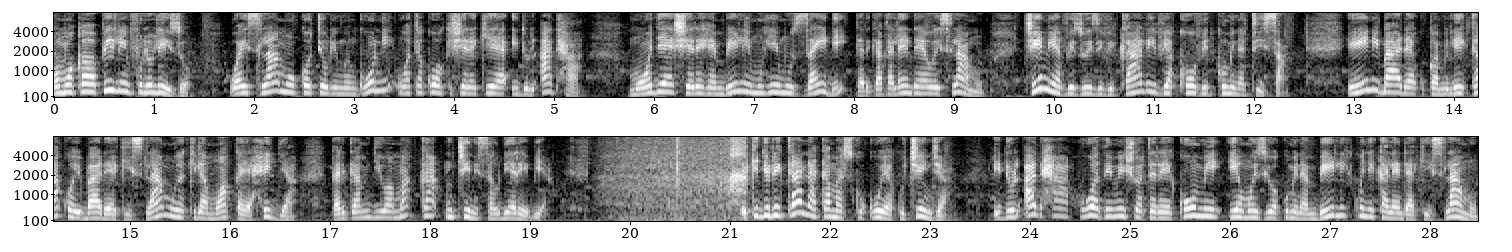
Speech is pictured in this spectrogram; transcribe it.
Kwa mwaka wa pili mfululizo, Waislamu kote ulimwenguni watakuwa wakisherekea Idul Adha, moja ya sherehe mbili muhimu zaidi katika kalenda ya Waislamu chini ya vizuizi vikali vya COVID-19. Hii ni baada ya kukamilika kwa ibada ya Kiislamu ya kila mwaka ya Hija katika mji wa Makka nchini Saudi Arabia. Ikijulikana kama sikukuu ya kuchinja, Idul Adha huadhimishwa tarehe kumi ya mwezi wa 12 kwenye kalenda ya Kiislamu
